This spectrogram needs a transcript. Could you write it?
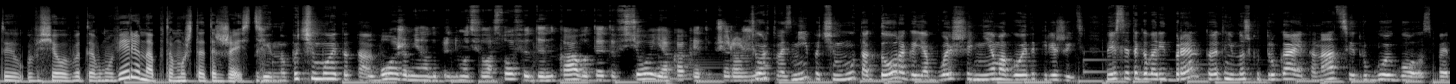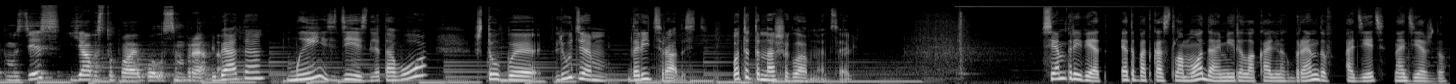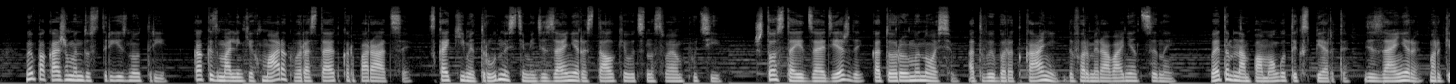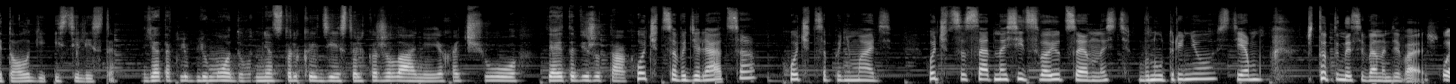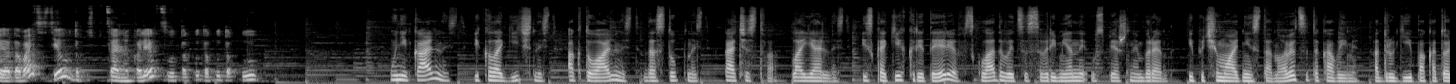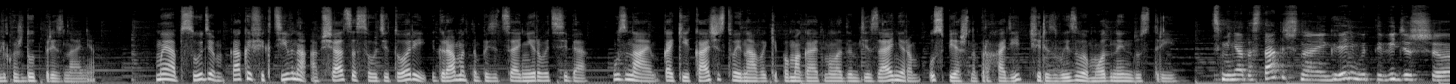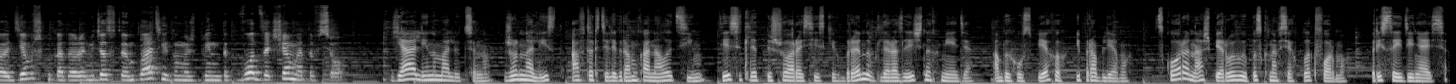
Ты вообще в этом уверена, потому что это жесть. Блин, ну почему это так? Боже, мне надо придумать философию, ДНК, вот это все, я как это вообще рожу? Черт возьми, почему так дорого, я больше не могу это пережить. Но если это говорит бренд, то это немножко другая интонация и другой голос, поэтому здесь я выступаю голосом бренда. Ребята, мы здесь для того, чтобы людям дарить радость. Вот это наша главная цель. Всем привет! Это подкаст «Ламода» о мире локальных брендов «Одеть надежду». Мы покажем индустрию изнутри, как из маленьких марок вырастают корпорации, с какими трудностями дизайнеры сталкиваются на своем пути, что стоит за одеждой, которую мы носим, от выбора тканей до формирования цены. В этом нам помогут эксперты, дизайнеры, маркетологи и стилисты. Я так люблю моду, у меня столько идей, столько желаний, я хочу, я это вижу так. Хочется выделяться, хочется понимать Хочется соотносить свою ценность внутреннюю с тем, что ты на себя надеваешь. Ой, а давайте сделаем такую специальную коллекцию, вот такую, такую, такую. Уникальность, экологичность, актуальность, доступность, качество, лояльность. Из каких критериев складывается современный успешный бренд? И почему одни становятся таковыми, а другие пока только ждут признания? Мы обсудим, как эффективно общаться с аудиторией и грамотно позиционировать себя. Узнаем, какие качества и навыки помогают молодым дизайнерам успешно проходить через вызовы модной индустрии. С меня достаточно, и где-нибудь ты видишь э, девушку, которая идет в твоем платье, и думаешь, блин, так вот зачем это все? Я Алина Малютина, журналист, автор телеграм-канала Тим. 10 лет пишу о российских брендах для различных медиа, об их успехах и проблемах. Скоро наш первый выпуск на всех платформах. Присоединяйся.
